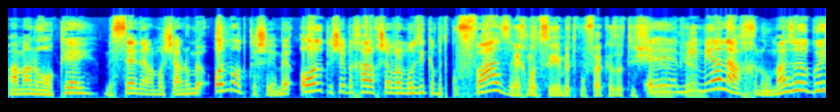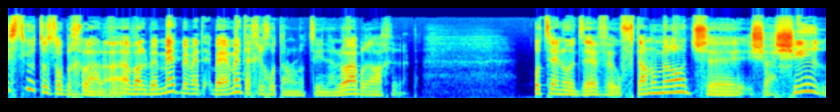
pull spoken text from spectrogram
אמרנו, אוקיי, בסדר, למרות שהיה לנו מאוד מאוד קשה, מאוד קשה בכלל לחשוב על מוזיקה בתקופה הזאת. איך מוציאים בתקופה כזאת שיר? אה, כן. מי, מי אנחנו? מה זו האגואיסטיות הזו בכלל? אבל באמת, באמת, באמת הכריחו אותנו להוציא את זה, לא היה ברירה אחרת. הוצאנו את זה, והופתענו מאוד ש, שהשיר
